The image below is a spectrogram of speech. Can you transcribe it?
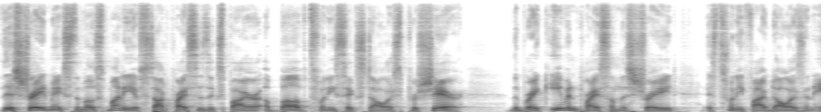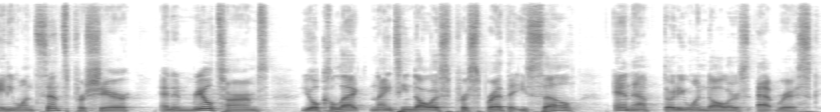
This trade makes the most money if stock prices expire above $26 per share. The break even price on this trade is $25.81 per share, and in real terms, you'll collect $19 per spread that you sell and have $31 at risk.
